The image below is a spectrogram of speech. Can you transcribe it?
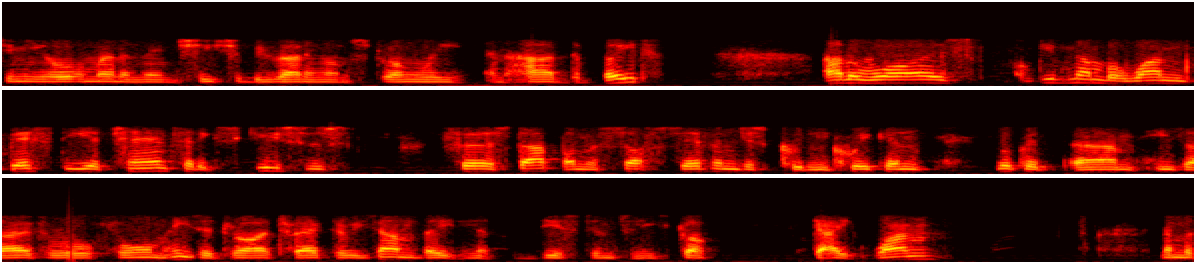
Jimmy Orman, and then she should be running on strongly and hard to beat. Otherwise, I'll give number one Bestie a chance at excuses first up on the soft seven, just couldn't quicken. Look at um, his overall form. He's a dry tractor. He's unbeaten at the distance, and he's got gate one. Number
